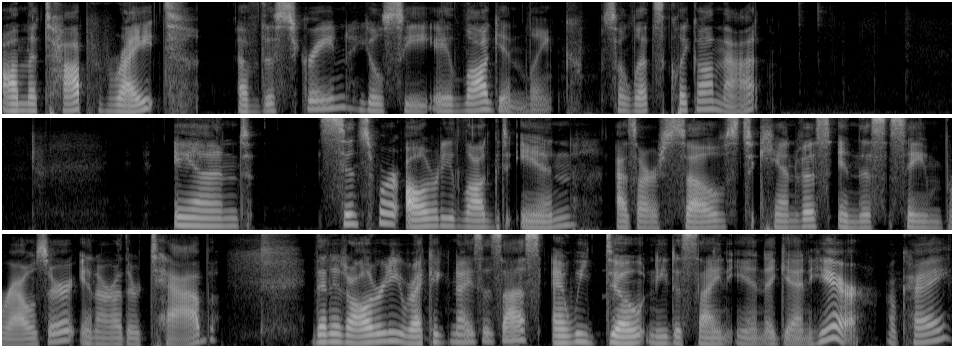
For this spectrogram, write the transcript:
On the top right of the screen, you'll see a login link. So let's click on that. And since we're already logged in as ourselves to Canvas in this same browser in our other tab, then it already recognizes us and we don't need to sign in again here, okay?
